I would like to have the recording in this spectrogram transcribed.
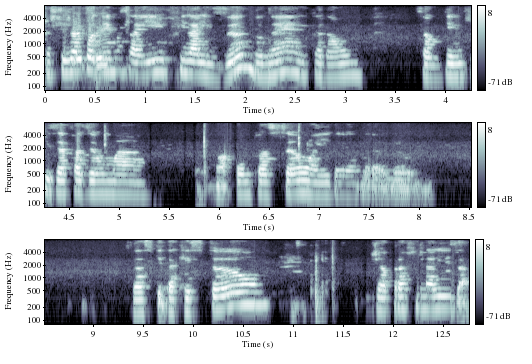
Acho que já Perfeito. podemos aí finalizando, né? Cada um, se alguém quiser fazer uma, uma pontuação aí da, da, da, da questão, já para finalizar.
